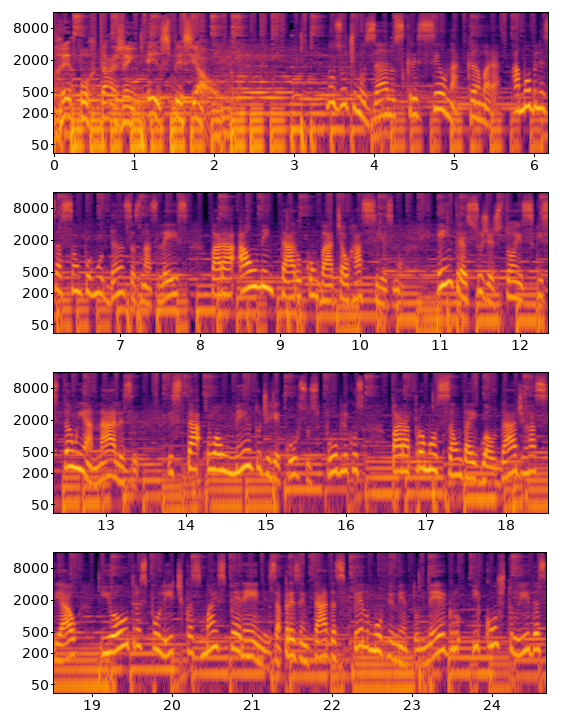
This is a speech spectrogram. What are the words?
Reportagem Especial. Nos últimos anos, cresceu na Câmara a mobilização por mudanças nas leis para aumentar o combate ao racismo. Entre as sugestões que estão em análise está o aumento de recursos públicos para a promoção da igualdade racial e outras políticas mais perenes apresentadas pelo movimento negro e construídas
